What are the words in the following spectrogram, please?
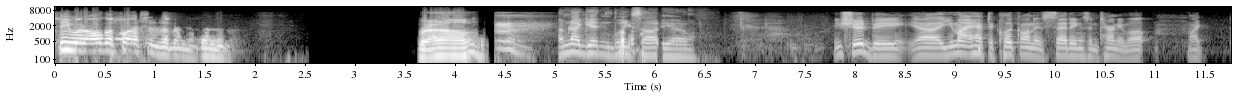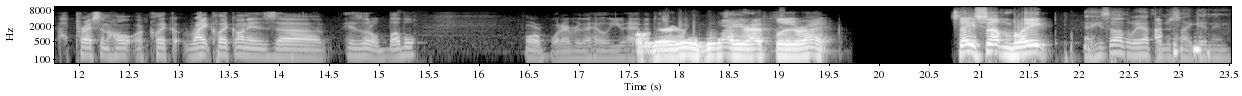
see what all the fuss is about. Right on. I'm not getting Bleak's audio. You should be. Uh, you might have to click on his settings and turn him up, like press and hold or click right click on his uh his little bubble, or whatever the hell you have. Oh, there it is. Yeah, you're absolutely right. Say something, Blake. Yeah, he's all the way up. I'm just not getting him.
